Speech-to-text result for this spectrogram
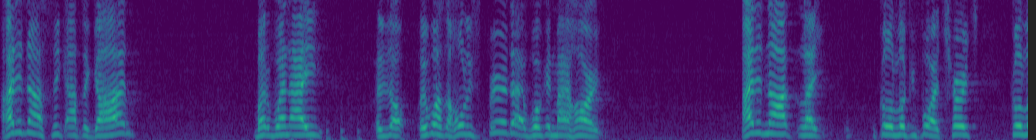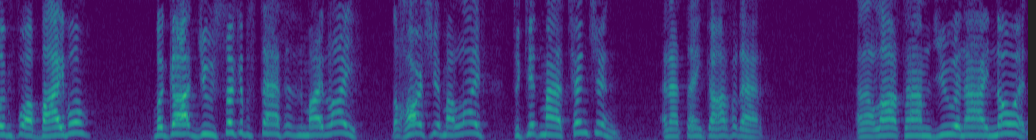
I did not seek after God. But when I, it was the Holy Spirit that worked in my heart. I did not like go looking for a church, go looking for a Bible. But God used circumstances in my life, the hardship of my life, to get my attention. And I thank God for that. And a lot of times you and I know it.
